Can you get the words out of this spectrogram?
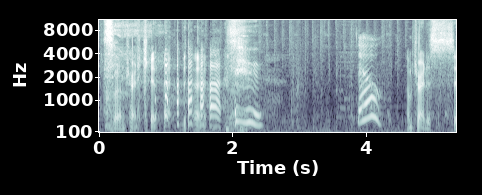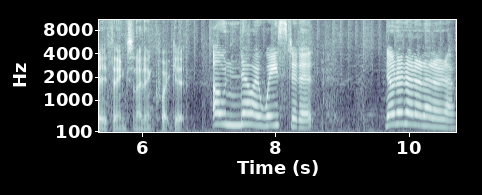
That's what I'm trying to get at. No. I'm trying to say things and I didn't quite get. Oh no, I wasted it. No, no, no, no, no, no, no.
